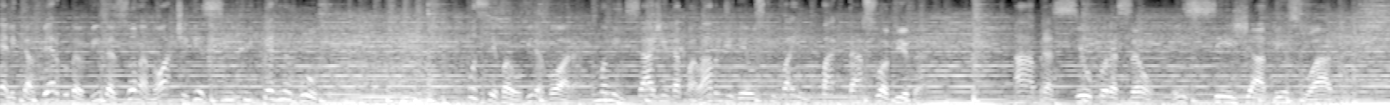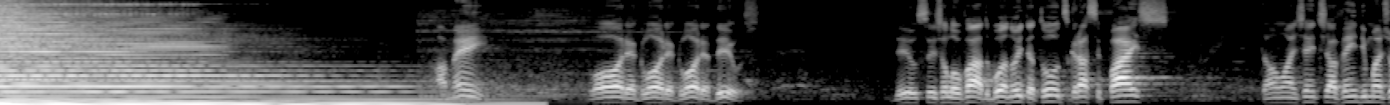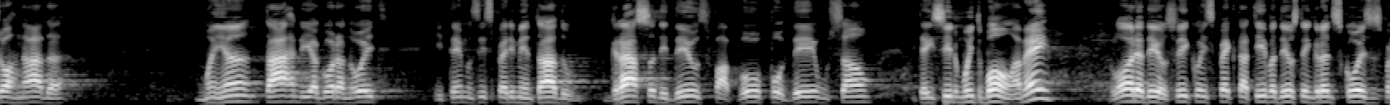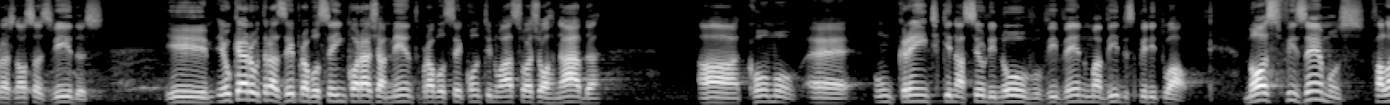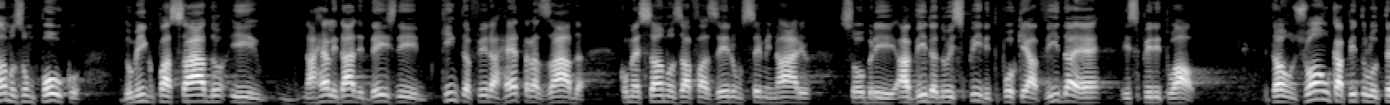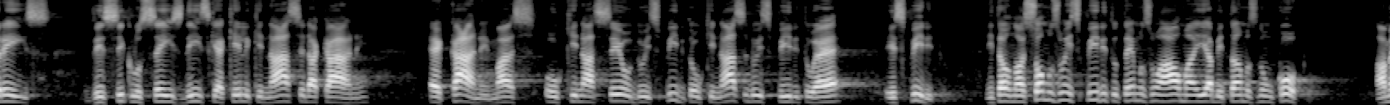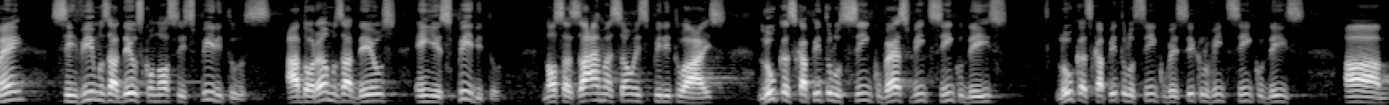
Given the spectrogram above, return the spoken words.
Evangélica Verbo da Vida Zona Norte, Recife, Pernambuco. Você vai ouvir agora uma mensagem da Palavra de Deus que vai impactar sua vida. Abra seu coração e seja abençoado. Amém. Glória, glória, glória a Deus. Deus seja louvado. Boa noite a todos, graça e paz. Então a gente já vem de uma jornada manhã, tarde e agora à noite, e temos experimentado graça de Deus, favor, poder, unção, e tem sido muito bom, amém? Glória a Deus, fique com expectativa, Deus tem grandes coisas para as nossas vidas. E eu quero trazer para você encorajamento, para você continuar sua jornada ah, como é, um crente que nasceu de novo, vivendo uma vida espiritual. Nós fizemos, falamos um pouco domingo passado e na realidade, desde quinta-feira retrasada, começamos a fazer um seminário sobre a vida no espírito, porque a vida é espiritual. Então, João capítulo 3, versículo 6 diz que aquele que nasce da carne é carne, mas o que nasceu do espírito, o que nasce do espírito é espírito. Então, nós somos um espírito, temos uma alma e habitamos num corpo. Amém? Servimos a Deus com nossos espíritos, adoramos a Deus em espírito nossas armas são espirituais. Lucas capítulo 5, verso 25 diz, Lucas capítulo 5, versículo 25 diz, ah,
